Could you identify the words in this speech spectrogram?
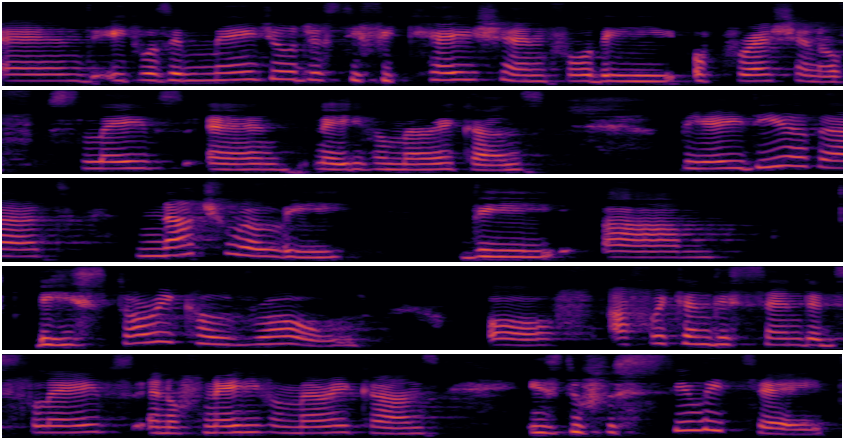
and it was a major justification for the oppression of slaves and Native Americans. The idea that naturally the um, the historical role of African descended slaves and of Native Americans is to facilitate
